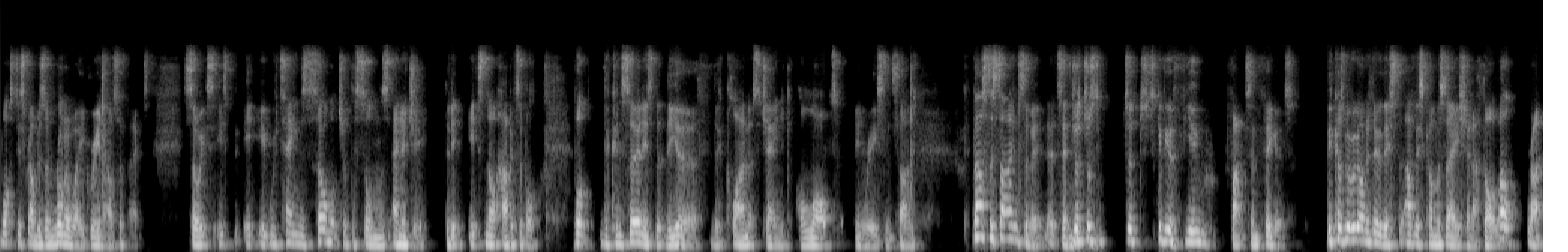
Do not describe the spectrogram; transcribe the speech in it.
what's described as a runaway greenhouse effect. So it's, it's, it, it retains so much of the sun's energy that it, it's not habitable. But the concern is that the Earth, the climate's changed a lot in recent times. That's the science of it. That's it. Just, just, just, just give you a few facts and figures. Because we were going to do this, have this conversation, I thought, well, right,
